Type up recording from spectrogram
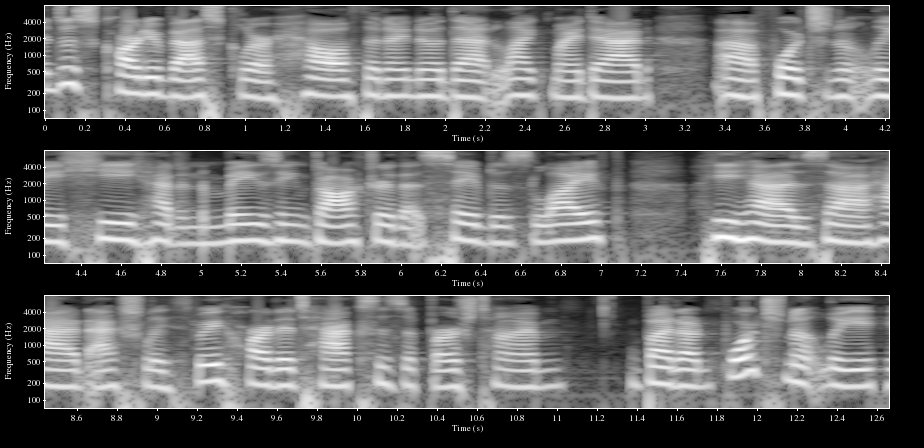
and just cardiovascular health. And I know that, like my dad, uh, fortunately, he had an amazing doctor that saved his life. He has uh, had actually three heart attacks since the first time but unfortunately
